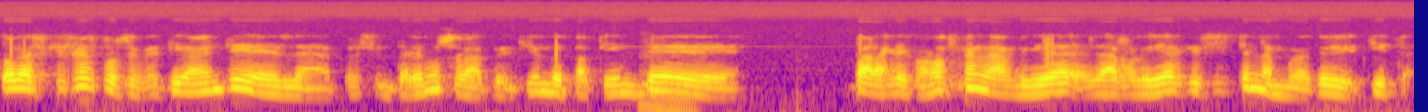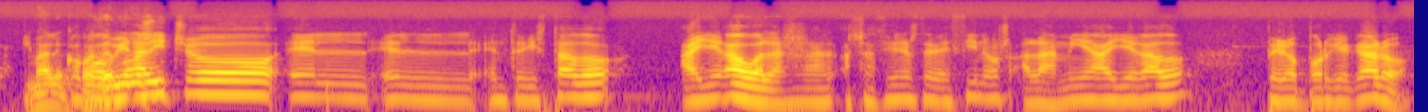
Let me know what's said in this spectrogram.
todas las quejas, pues efectivamente la presentaremos a la atención de paciente para que conozcan la realidad, la realidad que existe en el ambulatorio de Tita. Como bien ha dicho el, el, entrevistado, ha llegado a las asociaciones de vecinos, a la mía ha llegado, pero porque claro,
